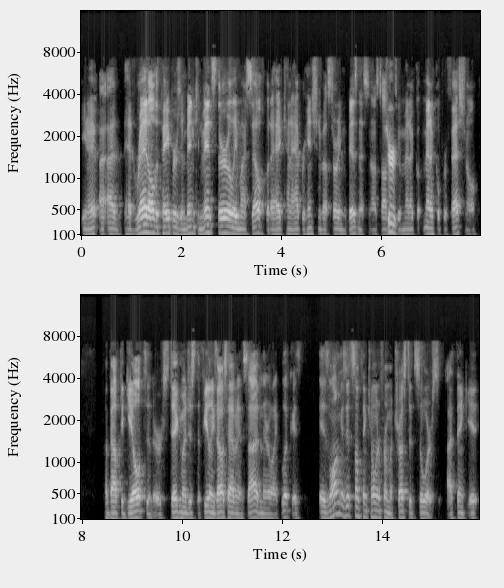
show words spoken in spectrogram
you know I, I had read all the papers and been convinced thoroughly myself, but I had kind of apprehension about starting the business. And I was talking Sure. to a medical medical professional about the guilt and or stigma, just the feelings I was having inside, and they were like, "Look, as as long as it's something coming from a trusted source, I think it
